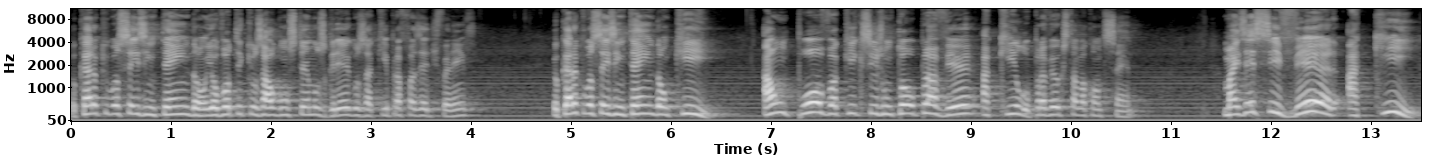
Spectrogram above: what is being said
Eu quero que vocês entendam, e eu vou ter que usar alguns termos gregos aqui para fazer a diferença. Eu quero que vocês entendam que há um povo aqui que se juntou para ver aquilo, para ver o que estava acontecendo. Mas esse ver aqui,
